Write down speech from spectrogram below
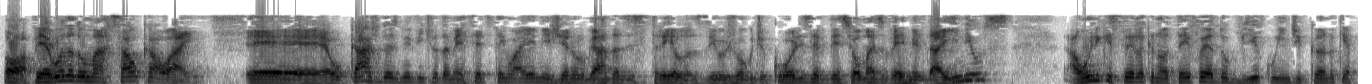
Ó, pergunta do Marçal Kawai. É, o carro de 2021 da Mercedes tem o AMG no lugar das estrelas e o jogo de cores evidenciou mais o vermelho da Ineos a única estrela que notei foi a do bico, indicando que é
